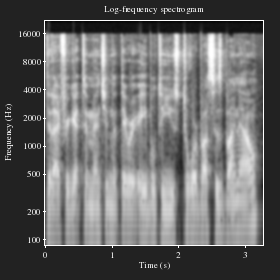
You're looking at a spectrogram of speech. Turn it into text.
Did I forget to mention that they were able to use tour buses by now?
